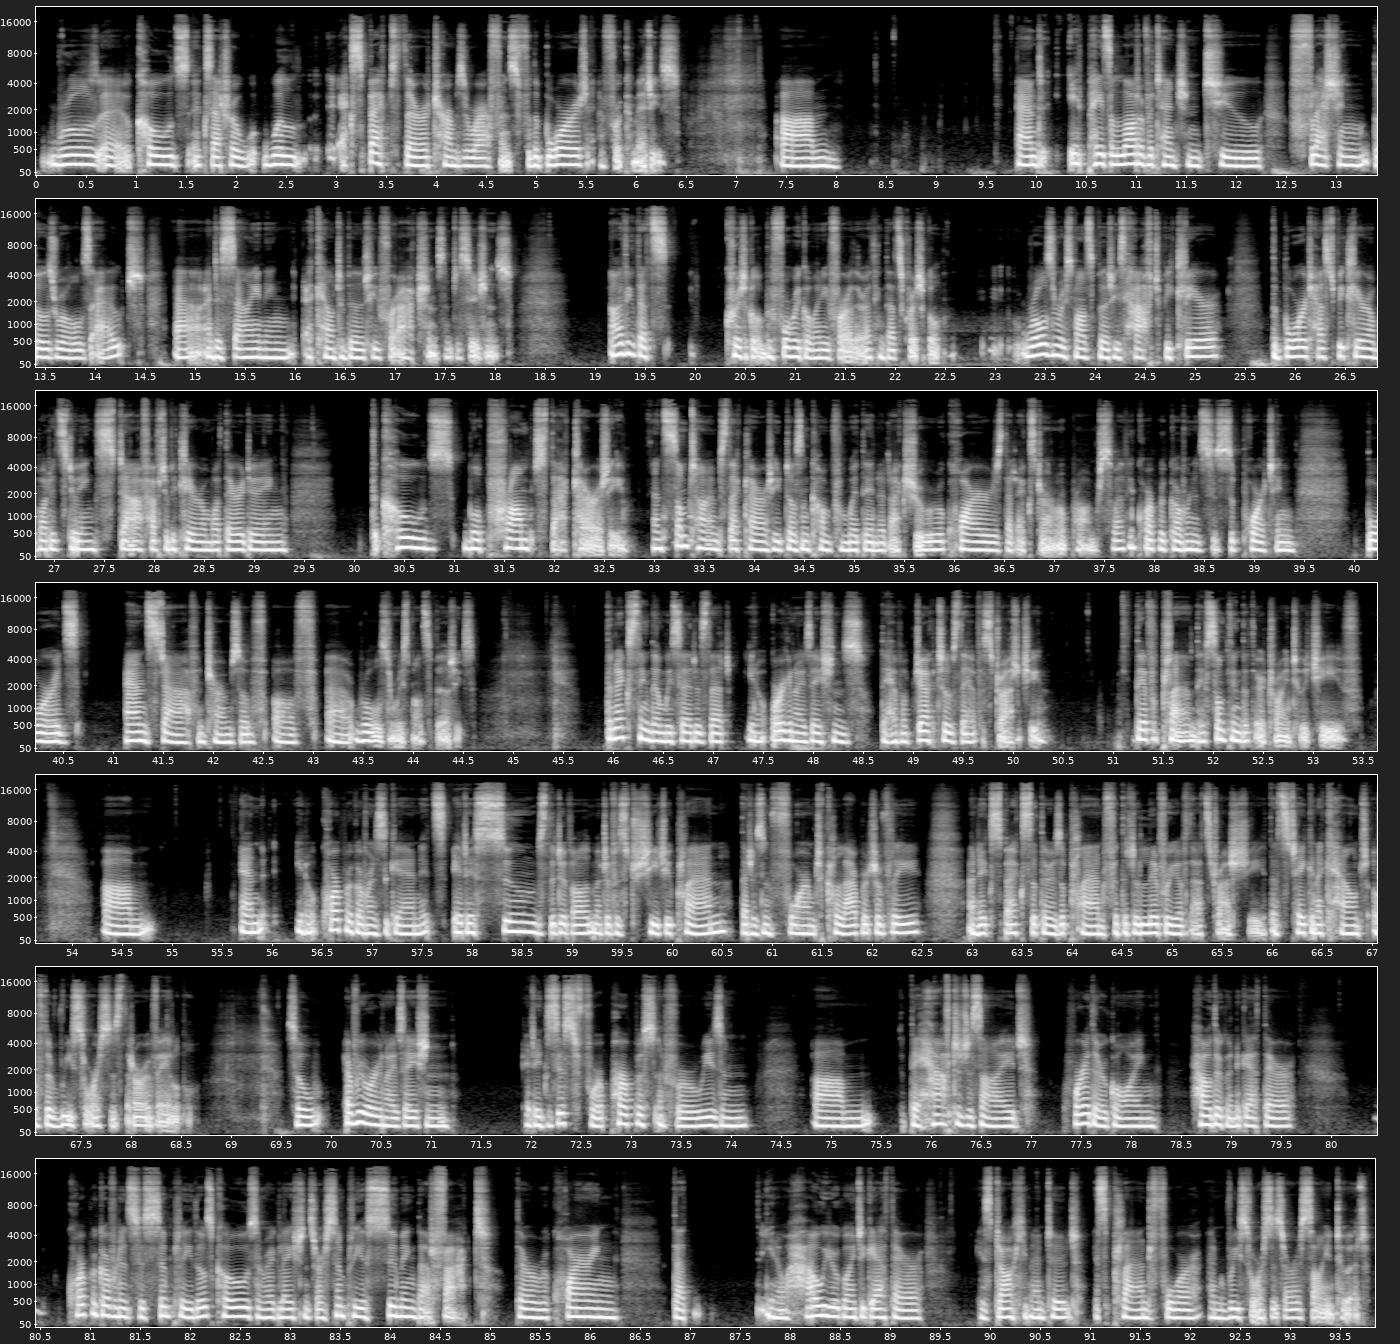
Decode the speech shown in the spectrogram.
rules, uh, codes, etc., will expect their terms of reference for the board and for committees. Um, and it pays a lot of attention to fleshing those roles out uh, and assigning accountability for actions and decisions. I think that's critical before we go any further. I think that's critical. Roles and responsibilities have to be clear. The board has to be clear on what it's doing. Staff have to be clear on what they're doing the codes will prompt that clarity. And sometimes that clarity doesn't come from within, it actually requires that external prompt. So I think corporate governance is supporting boards and staff in terms of, of uh, roles and responsibilities. The next thing then we said is that, you know, organizations, they have objectives, they have a strategy, they have a plan, they have something that they're trying to achieve. Um, and you know, corporate governance again, it's it assumes the development of a strategic plan that is informed collaboratively and expects that there is a plan for the delivery of that strategy that's taken account of the resources that are available. So every organization, it exists for a purpose and for a reason. Um, they have to decide where they're going, how they're going to get there. Corporate governance is simply those codes and regulations are simply assuming that fact they're requiring that, you know, how you're going to get there is documented, is planned for, and resources are assigned to it.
